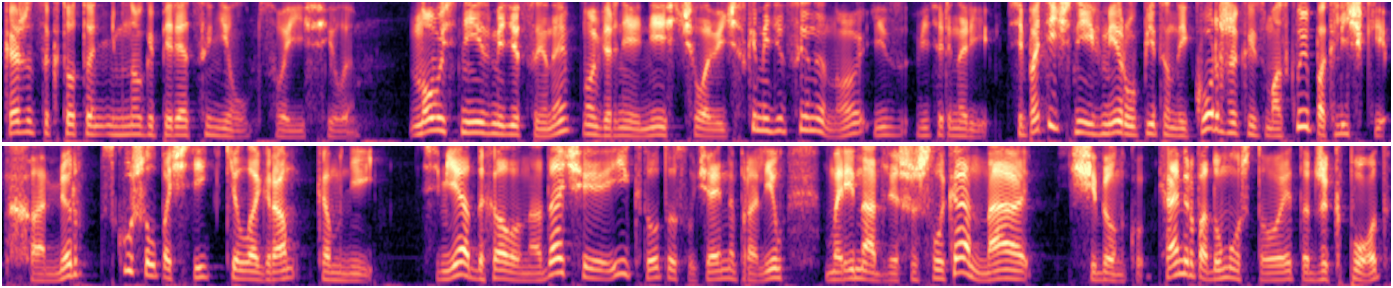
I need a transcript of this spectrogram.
Кажется, кто-то немного переоценил свои силы. Новость не из медицины, ну, вернее, не из человеческой медицины, но из ветеринарии. Симпатичный и в меру упитанный коржик из Москвы по кличке Хаммер скушал почти килограмм камней. Семья отдыхала на даче, и кто-то случайно пролил маринад для шашлыка на щебенку. Хаммер подумал, что это джекпот,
